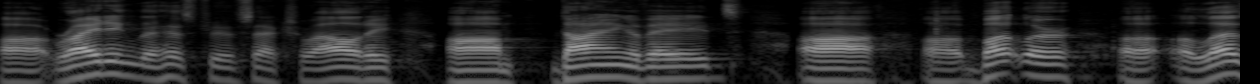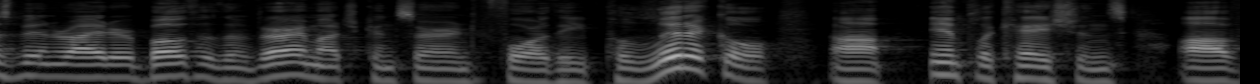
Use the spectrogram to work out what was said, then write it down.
uh, writing the history of sexuality, um, dying of AIDS. Uh, uh, Butler, uh, a lesbian writer, both of them very much concerned for the political implications of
